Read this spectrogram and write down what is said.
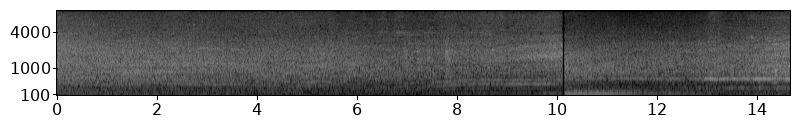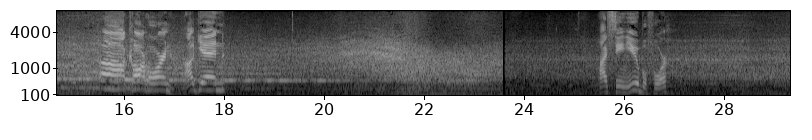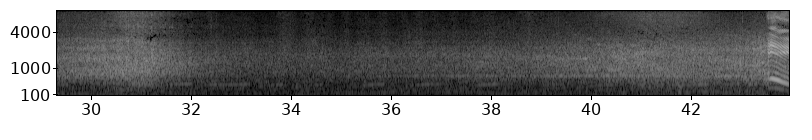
Ah, car horn again. I've seen you before. Hey!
